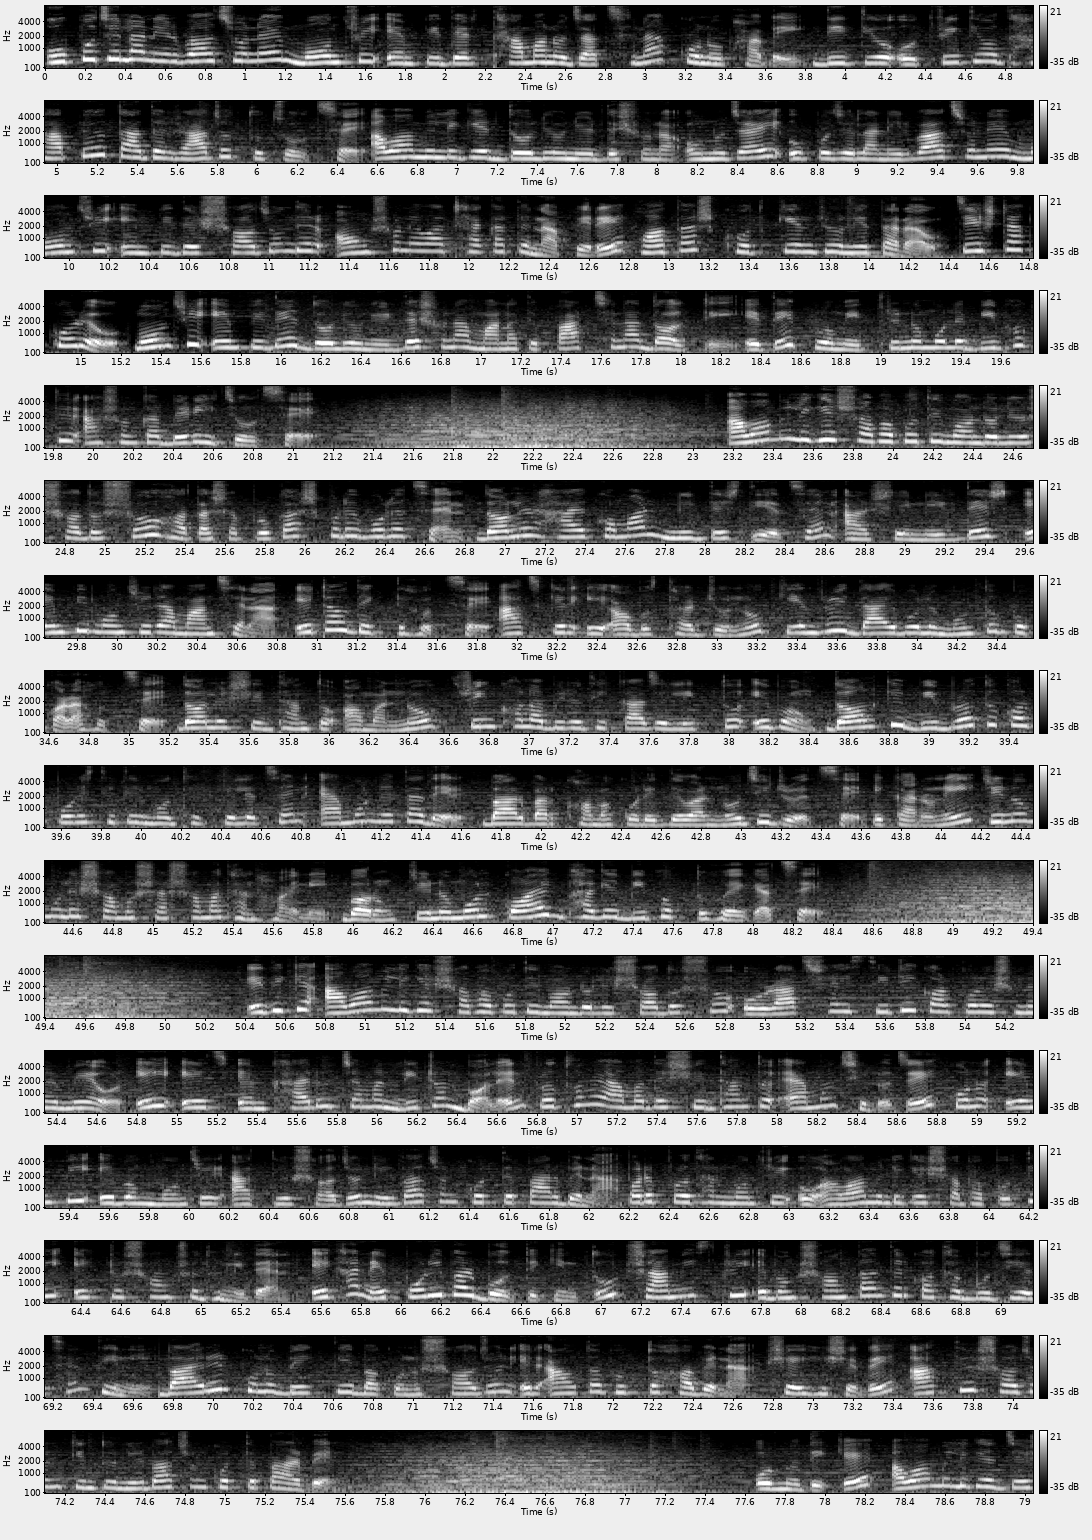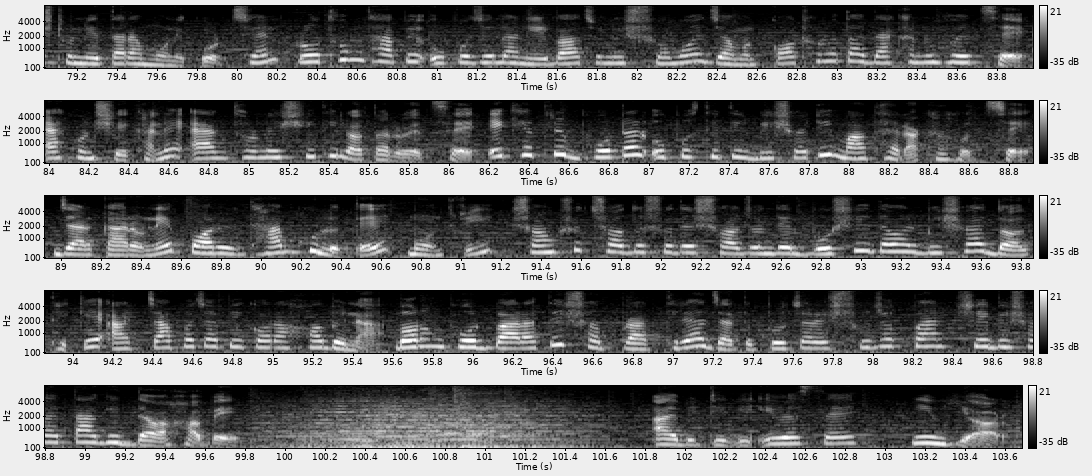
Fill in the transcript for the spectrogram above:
উপজেলা নির্বাচনে মন্ত্রী এমপিদের থামানো যাচ্ছে না কোনোভাবেই। দ্বিতীয় ও তৃতীয় ধাপেও তাদের রাজত্ব চলছে। আওয়ামী লীগের দলীয় নির্দেশনা অনুযায়ী উপজেলা নির্বাচনে মন্ত্রী এমপিদের স্বজনদের অংশ নেওয়া ঠেকাতে না পেরে হতাশ খোদ কেন্দ্রীয় নেতারাও। চেষ্টা করেও মন্ত্রী এমপিদের দলীয় নির্দেশনা মানাতে পারছে না দলটি। এতে ক্রমিক তৃণমূলে বিভক্তির আশঙ্কা বেড়েই চলছে। আওয়ামী লীগের সভাপতি মণ্ডলীয় সদস্য হতাশা প্রকাশ করে বলেছেন, দলের হাইকমান্ড নির্দেশ দিয়েছেন আর সেই নির্দেশ এমপি মন্ত্রীরা মানছে না। এটাও দেখতে হচ্ছে। আজকের এই অবস্থার জন্য কেন্দ্রই দায়ী বলে মন্তব্য করা হচ্ছে। দলের সিদ্ধান্ত অমান্য, শৃঙ্খলা বিরোধী কাজে লিপ্ত এবং দলকে বিব্রতকর পরিস্থিতির মধ্যে ফেলেছেন এমন নেতাদের বারবার ক্ষমা করে দেওয়ার নজির রয়েছে। এ কারণেই তৃণমূলের সমস্যার সমাধান হয়নি, বরং তৃণমূল কয়েক ভাগে বিভক্ত হয়ে গেছে। এদিকে আওয়ামী লীগের সভাপতি মণ্ডলীর সদস্য ও রাজশাহী সিটি কর্পোরেশনের mayor A H M Khairuzzaman Liton বলেন, প্রথমে আমাদের সিদ্ধান্ত এমন ছিল যে কোনো এমপি এবং মন্ত্রীর আত্মীয় স্বজন নির্বাচন করতে পারবে না। পরে প্রধানমন্ত্রী ও আওয়ামী লীগের সভাপতি একটু সংশোধনী দেন। এখানে পরিবার বলতে কিন্তু স্বামী, স্ত্রী এবং সন্তানদের কথা বুঝিয়েছেন তিনি। বাইরের কোনো ব্যক্তি বা কোনো স্বজন এর আওতাভুক্ত হবে না। সেই হিসেবে আত্মীয় স্বজন কিন্তু নির্বাচন করতে পারবেন। অন্যদিকে আওয়ামী লীগের জ্যেষ্ঠ নেতারা মনে করছেন, প্রথম ধাপে উপজেলা নির্বাচনের সময় যেমন কঠোরতা দেখানো হয়েছে, এখন সেখানে এক ধরনের শিথিলতা রয়েছে। এক্ষেত্রে ভোটার উপস্থিতির বিষয়টি মাথায় রাখা হচ্ছে, যার কারণে পরের ধাপগুলোতে মন্ত্রী, সংসদ সদস্যদের স্বজনদের বসিয়ে দেওয়ার বিষয়ে দল থেকে আর চাপাচাপি করা হবে না, বরং ভোট বাড়াতে সব প্রার্থীরা যাতে প্রচারের সুযোগ পান, সে বিষয়ে তাগিদ দেওয়া হবে। IBTV USA New York.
